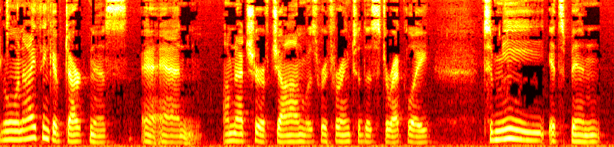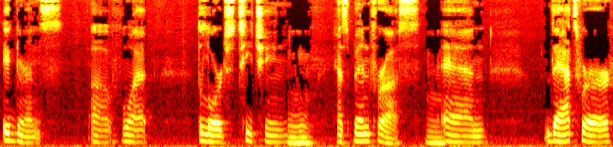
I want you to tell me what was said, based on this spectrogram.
Well, when I think of darkness, and I'm not sure if John was referring to this directly, to me, it's been ignorance of what the Lord's teaching Mm-hmm. has been for us. Mm. And that's where,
